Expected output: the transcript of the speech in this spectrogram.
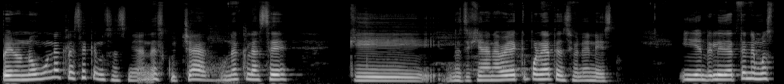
pero no hubo una clase que nos enseñaran a escuchar, una clase que nos dijeran, a ver, hay que poner atención en esto. Y en realidad tenemos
